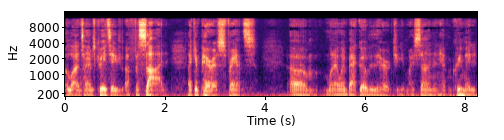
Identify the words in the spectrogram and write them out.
a lot of times creates a, a facade, like in Paris, France. Um, when I went back over there to get my son and have him cremated,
